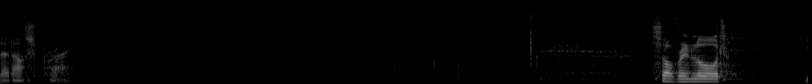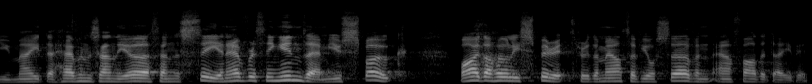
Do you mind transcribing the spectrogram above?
Let us pray. Sovereign Lord, you made the heavens and the earth and the sea and everything in them. You spoke by the Holy Spirit through the mouth of your servant, our father David.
